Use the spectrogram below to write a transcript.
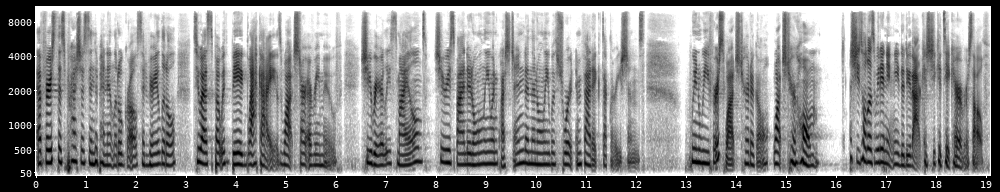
At first, this precious, independent little girl said very little to us, but with big black eyes watched our every move. She rarely smiled. She responded only when questioned, and then only with short, emphatic declarations. When we first watched her to go, watched her home, she told us we didn't need to do that because she could take care of herself.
